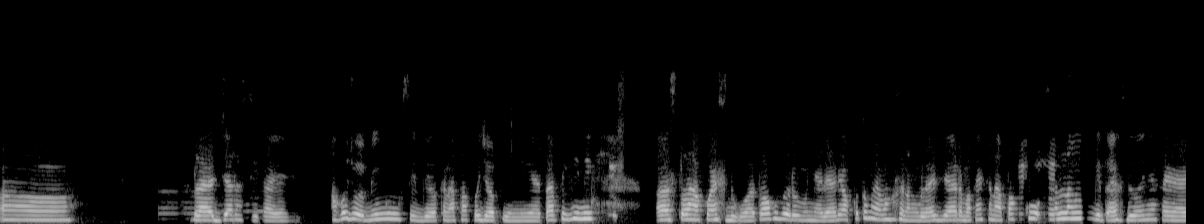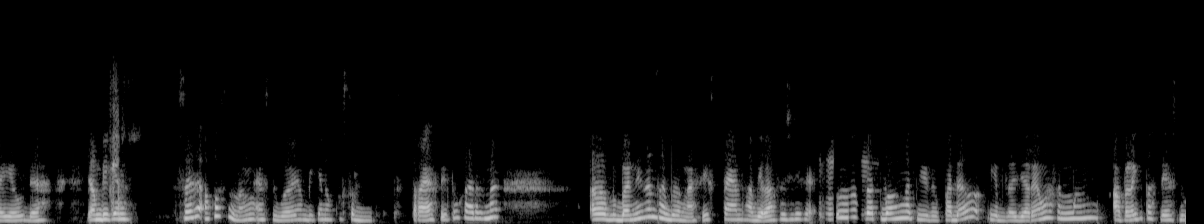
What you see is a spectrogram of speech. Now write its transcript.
uh, belajar sih kayaknya. Aku juga bingung sih Bill kenapa aku jawab ini ya. Tapi gini, uh, setelah aku S2 tuh aku baru menyadari aku tuh memang senang belajar. Makanya kenapa aku seneng gitu S2-nya kayak ya udah. Yang bikin saya aku seneng S2 yang bikin aku stres itu karena uh, bebannya kan sambil ngasisten sambil apa sih kayak uh, berat banget gitu. Padahal ya belajarnya mah seneng. Apalagi pas di S2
